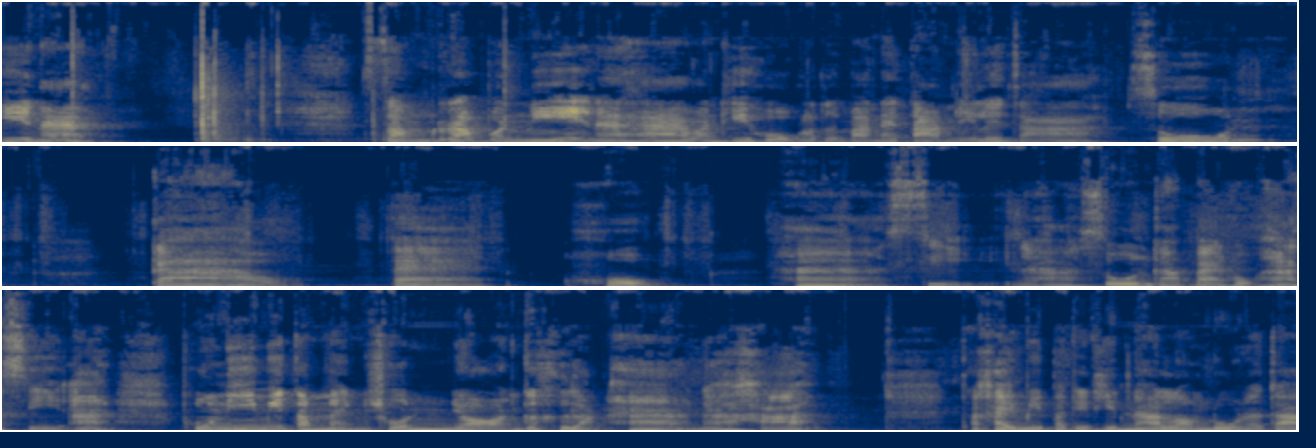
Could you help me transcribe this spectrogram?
พี่นะสำหรับวันนี้นะคะ วันที่หกเราต้นบ้านได้ตามนี้เลยจ้าศูนย์เก้าแปดหกห้าสี่นะคะศูนย์เก้าแปดหกห้าสี่อะพรุ่งนี้มีตำแหน่งชนย้อนก็คือหลักห้านะคะ ถ้าใครมีปฏิทินนะลองดูนะจ๊ะ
